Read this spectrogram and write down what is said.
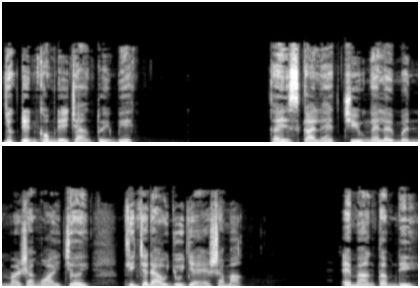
Nhất định không để cho An Tuyền biết. Thấy Scarlett chịu nghe lời mình mà ra ngoài chơi, khiến cho Đào vui vẻ ra mặt. Em an tâm đi,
